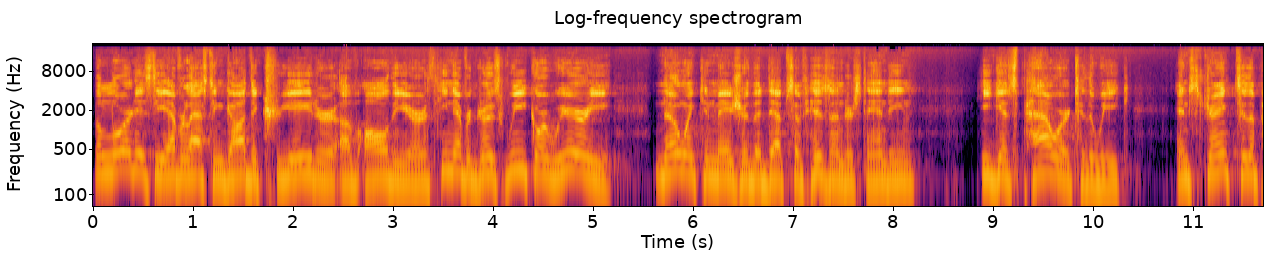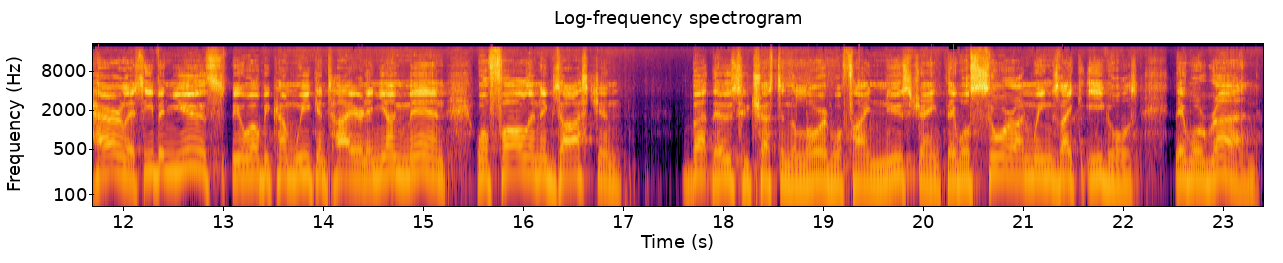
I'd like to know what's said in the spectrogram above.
The Lord is the everlasting God, the creator of all the earth. He never grows weak or weary. No one can measure the depths of his understanding. He gives power to the weak and strength to the powerless. Even youths will become weak and tired, and young men will fall in exhaustion. But those who trust in the Lord will find new strength. They will soar on wings like eagles. They will run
